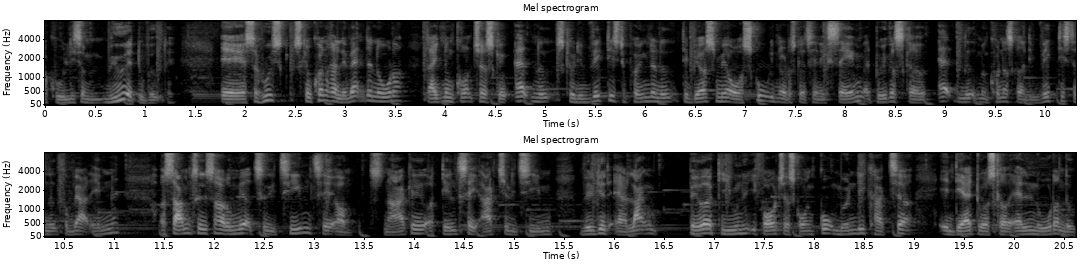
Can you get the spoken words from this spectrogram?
at kunne ligesom vide, at du ved det. Øh, så husk, skriv kun relevante noter. Der er ikke nogen grund til at skrive alt ned. Skriv de vigtigste pointer ned. Det bliver også mere overskueligt, når du skal til en eksamen, at du ikke har skrevet alt ned, men kun har skrevet de vigtigste ned for hvert emne. Og samtidig så har du mere tid i timen til at snakke og deltage aktivt i timen, hvilket er langt bedre givende i forhold til at score en god mundtlig karakter, end det er, at du har skrevet alle noter ned.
